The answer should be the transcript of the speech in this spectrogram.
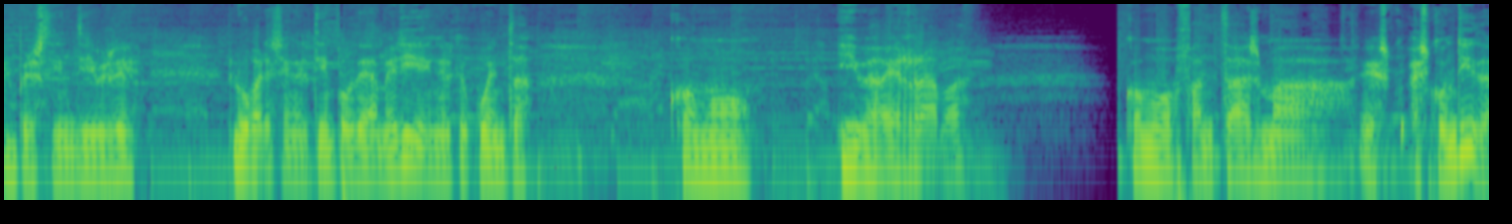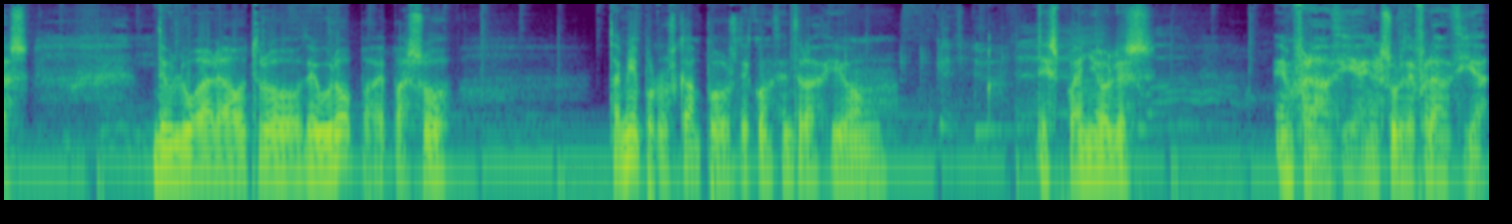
imprescindible lugares en el tiempo de Amerí en el que cuenta cómo iba erraba como fantasma escondidas de un lugar a otro de Europa. Pasó también por los campos de concentración de españoles en Francia, en el sur de Francia,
